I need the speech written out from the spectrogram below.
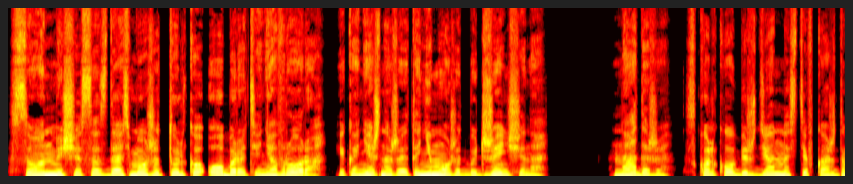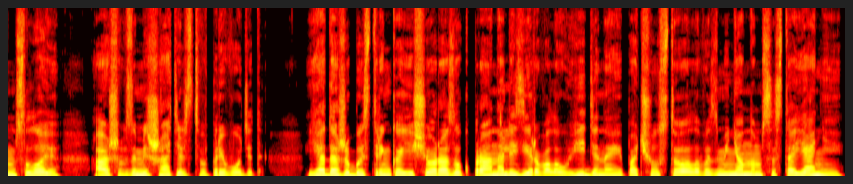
Сонмище создать может только оборотень Аврора, и, конечно же, это не может быть женщина. Надо же, сколько убежденности в каждом слове, аж в замешательство приводит — я даже быстренько еще разок проанализировала увиденное и почувствовала в измененном состоянии,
